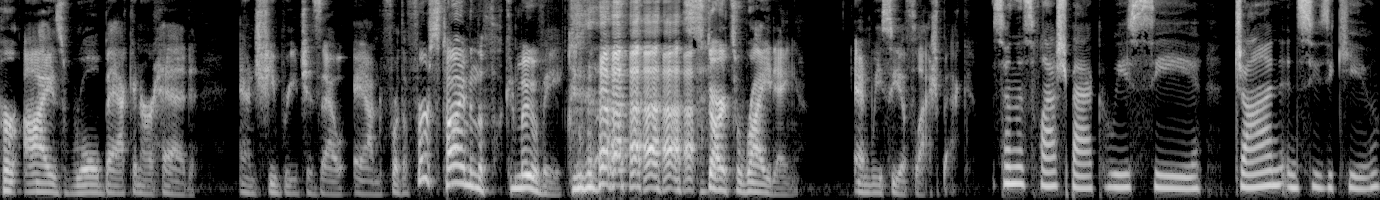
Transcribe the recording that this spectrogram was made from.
her eyes roll back in her head and she reaches out and for the first time in the fucking movie starts writing and we see a flashback. So in this flashback, we see John and Susie Q,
